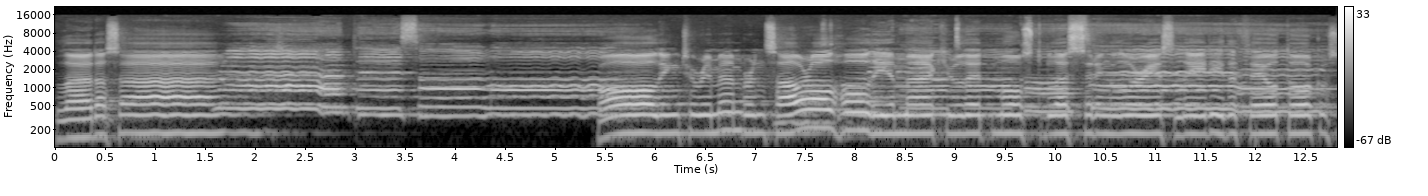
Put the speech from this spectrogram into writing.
let us ask. Calling to remembrance our all holy, immaculate, most blessed and glorious Lady, the Theotokos,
